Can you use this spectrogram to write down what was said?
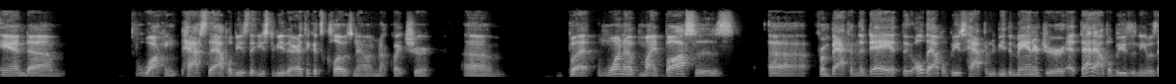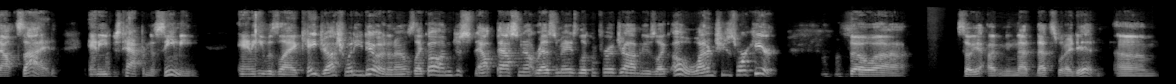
and um, walking past the Applebee's that used to be there. I think it's closed now. I'm not quite sure. Um, but one of my bosses uh, from back in the day at the old Applebee's happened to be the manager at that Applebee's, and he was outside, and he just happened to see me and he was like, "Hey, Josh, what are you doing?" And I was like, "Oh, I'm just out passing out resumes, looking for a job." And he was like, "Oh, why don't you just work here?" so, uh, so yeah, I mean that that's what I did. Um,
